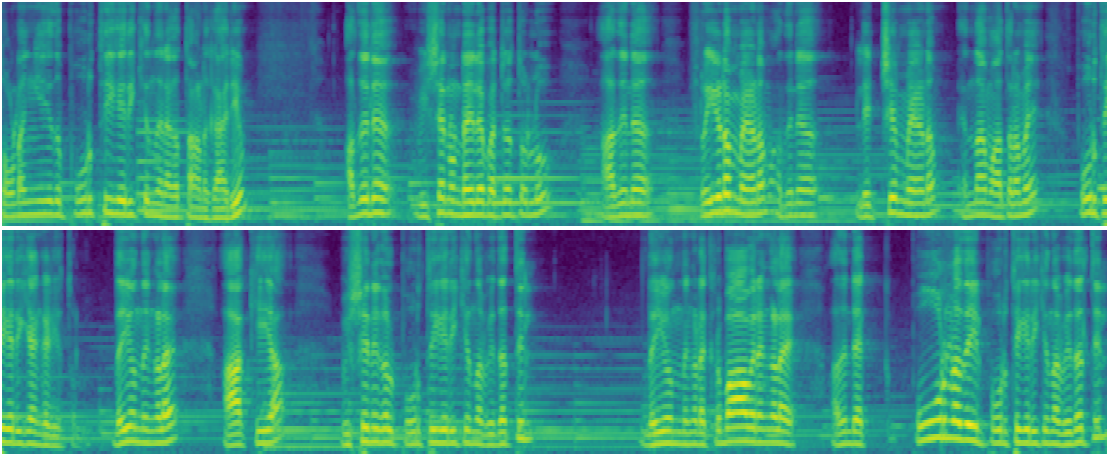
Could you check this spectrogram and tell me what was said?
തുടങ്ങിയത് പൂർത്തീകരിക്കുന്നതിനകത്താണ് കാര്യം. അതിന് വിഷൻ ഉണ്ടെങ്കിലേ പറ്റത്തുള്ളൂ. അതിന് ഫ്രീഡം വേണം. അതിന് ലക്ഷ്യം വേണം എന്നാൽ മാത്രമേ പൂർത്തീകരിക്കാൻ കഴിയത്തുള്ളൂ. ദൈവം നിങ്ങളെ ആക്കിയ വിഷനുകൾ പൂർത്തീകരിക്കുന്ന വിധത്തിൽ ദൈവം നിങ്ങളുടെ കൃപാവരങ്ങളെ അതിന്റെ പൂർണതയിൽ പൂർത്തീകരിക്കുന്ന വിധത്തിൽ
